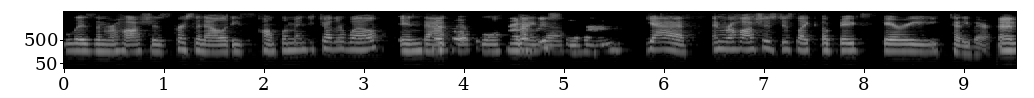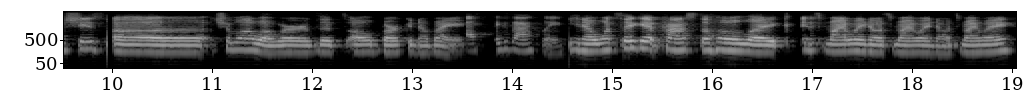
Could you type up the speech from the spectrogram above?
Liz and Raahosh's personalities complement each other well in that They're they're both kind of. stubborn. Yes. And Rahash is just like a big, scary teddy bear. And she's a chihuahua where that's all bark and no bite. Yes, exactly. You know, once they get past the whole like, it's my way, no, it's my way, no, it's my way,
